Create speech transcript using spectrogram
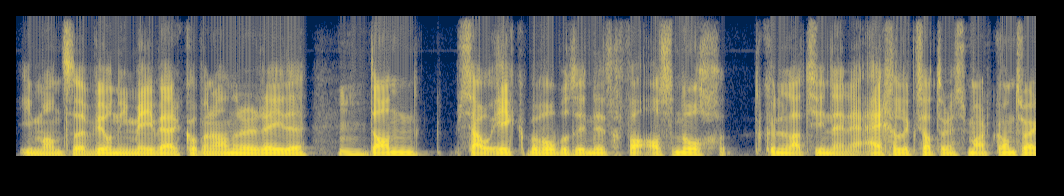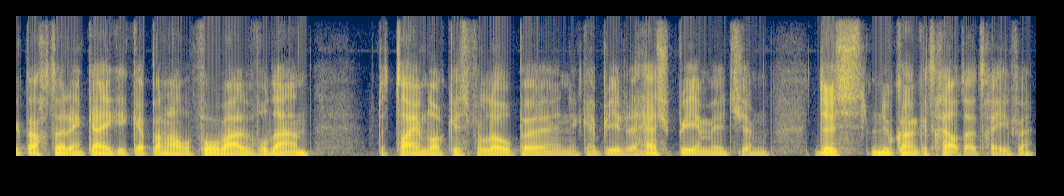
iemand eh, wil niet meewerken op een andere reden, Hm. dan zou ik bijvoorbeeld in dit geval alsnog kunnen laten zien, nee, nee, eigenlijk zat er een smart contract achter en kijk, ik heb aan alle voorwaarden voldaan. De timelock is verlopen en ik heb hier de hash pre-image. Dus nu kan ik het geld uitgeven.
